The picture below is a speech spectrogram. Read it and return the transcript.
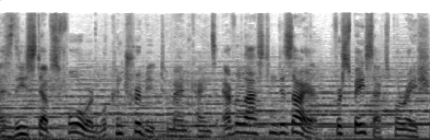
as these steps forward will contribute to mankind's everlasting desire for space exploration.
